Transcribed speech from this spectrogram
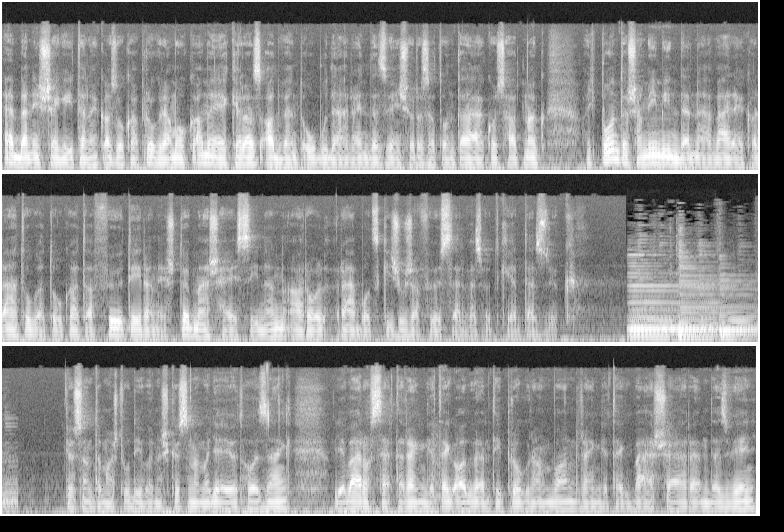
Ebben is segítenek azok a programok, amelyekkel az Advent Óbudán rendezvénysorozaton találkozhatnak, hogy pontosan mi mindennel várják a látogatókat a főtéren és több más helyszínen, arról Rábocki Zsuzsa főszervezőt kérdezzük. Köszöntöm a stúdióban, és köszönöm, hogy eljött hozzánk. Ugye városszerte rengeteg adventi program van, rengeteg vásár, rendezvény.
